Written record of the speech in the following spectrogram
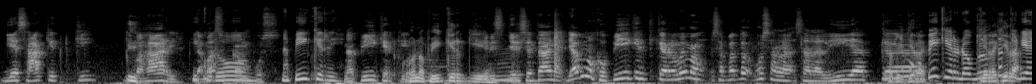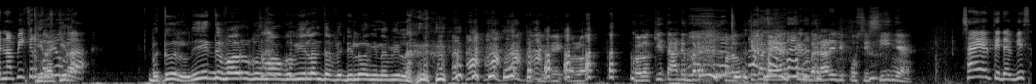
dia sakit ki di bahari, Ikut tidak masuk dong. kampus. Nah pikir ih. Nah pikir ki. oh nah pikir ki Jadi, jadi saya tanya, jangan mau kau pikir Ki, karena memang siapa tahu kau salah salah lihat kan. Kira- Nah, pikir dong belum tentu kira-kira- dia nah pikir kok juga. kira-kira betul itu baru gue mau gue bilang tapi diluangin bilang Tapi kalau kalau kita ada ber- kalau kita bayangkan berada di posisinya, Saya tidak bisa.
